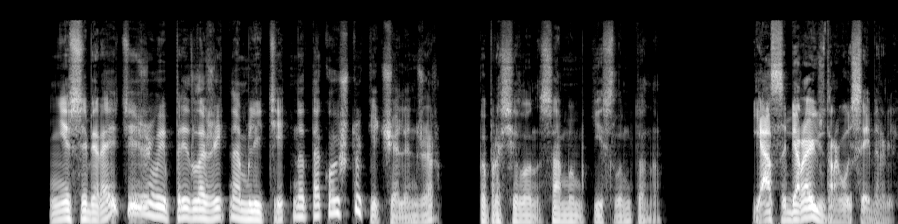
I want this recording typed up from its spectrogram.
— Не собираетесь же вы предложить нам лететь на такой штуке, Челленджер? — попросил он самым кислым тоном. — Я собираюсь, дорогой Сэмерли,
